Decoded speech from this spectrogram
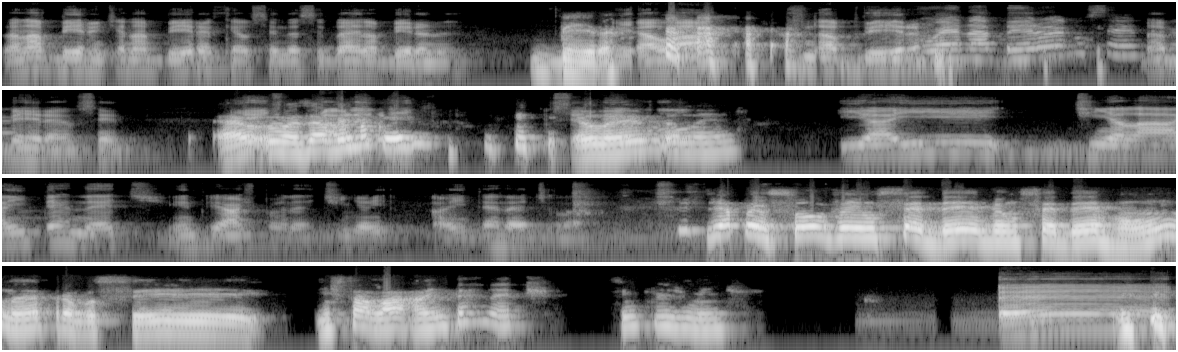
Lá na beira, a gente ia na beira, que é o centro da cidade, na beira, né? Beira. Ia lá, na beira, Ou é na beira ou é no centro. na né? beira, é o centro. É, aí, mas é a mesma coisa. Eu lembro, eu lembro. E aí tinha lá a internet, entre aspas, né? Tinha a internet lá. Já pensou, vem um CD, vem um CD-ROM, né, pra você instalar a internet. Simplesmente. É,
